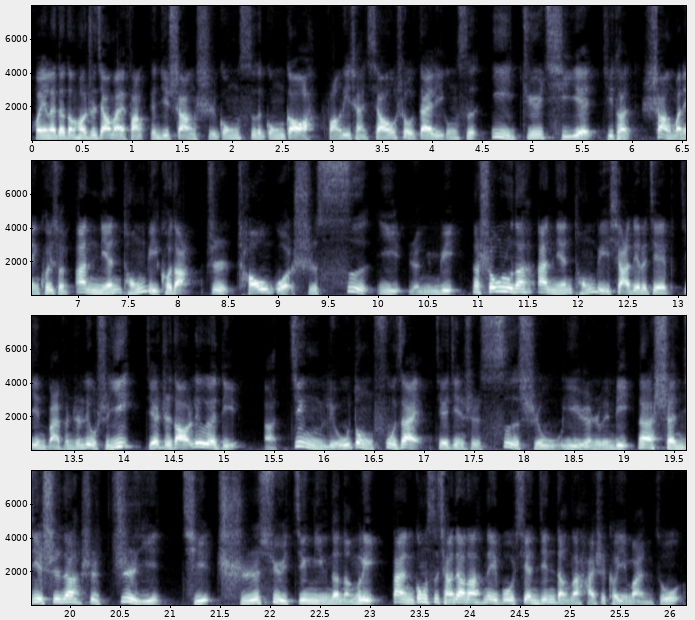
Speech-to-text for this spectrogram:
欢迎来到邓浩之家买房。根据上市公司的公告啊，房地产销售代理公司易居企业集团上半年亏损按年同比扩大至超过十四亿人民币。那收入呢，按年同比下跌了接近百分之六十一。截止到六月底啊，净流动负债接近是四十五亿元人民币。那审计师呢是质疑其持续经营的能力，但公司强调呢，内部现金等呢还是可以满足。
